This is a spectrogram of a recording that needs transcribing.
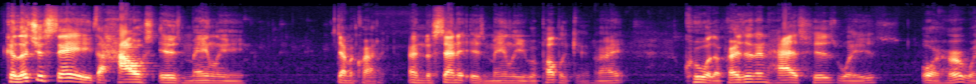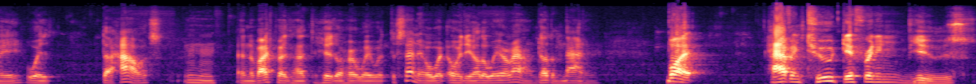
Because let's just say the House is mainly Democratic and the Senate is mainly Republican, right? Cool. The president has his ways or her way with the House, Mm-hmm. and the vice president has his or her way with the Senate, or, with- or the other way around. Doesn't matter. But having two differing views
